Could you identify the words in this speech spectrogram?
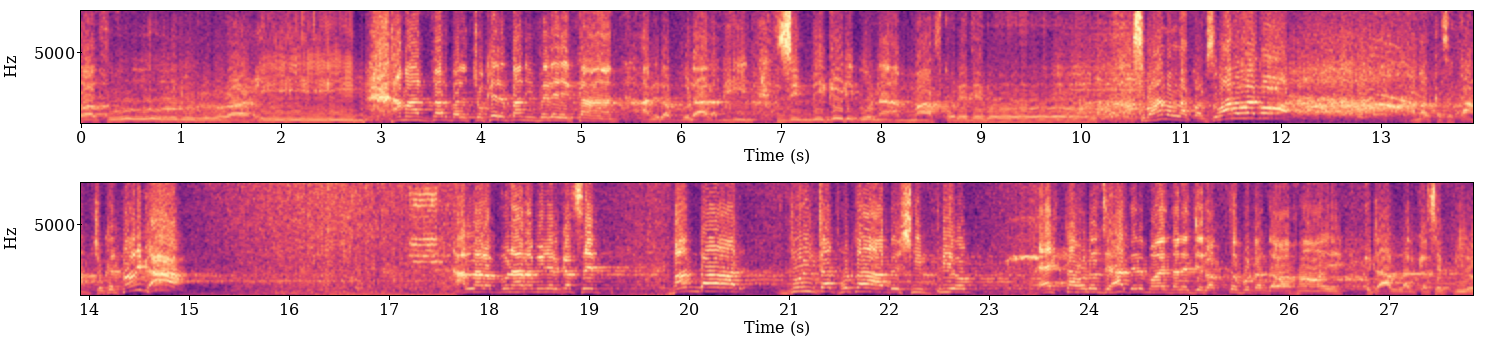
গফুরুর রহিম। আমার দরবারে চোখের পানি ফেলে কান। আমি রব্বুল আলামিন জিন্দেগীর গুনাহ মাফ করে দেব। সুবহানাল্লাহ কর সুবহানাল্লাহ কর। আমার কাছে কান, চোখের পানি ফেল। আল্লাহ রাব্বুল আলামিনের কাছে বান্দার দুইটা ফোঁটা বেশি প্রিয়। একটা হলো জেহাদের ময়দানে যে রক্ত ফোঁটা দেওয়া হয়, এটা আল্লাহর কাছে প্রিয়।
